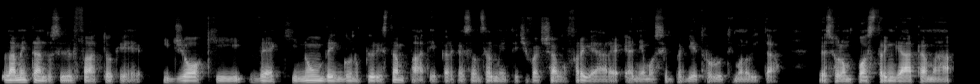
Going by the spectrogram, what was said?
lamentandosi del fatto che i giochi vecchi non vengono più ristampati perché sostanzialmente ci facciamo fregare e andiamo sempre dietro l'ultima novità. Adesso l'ho un po' stringata, ma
